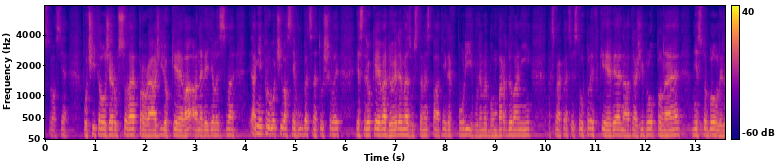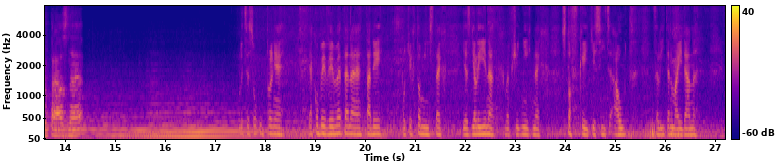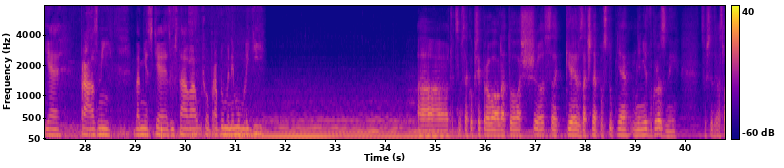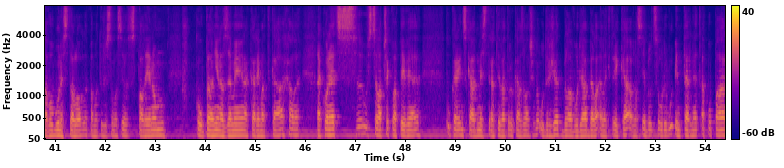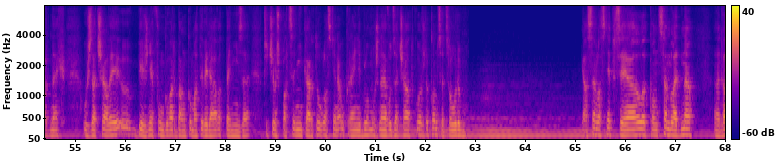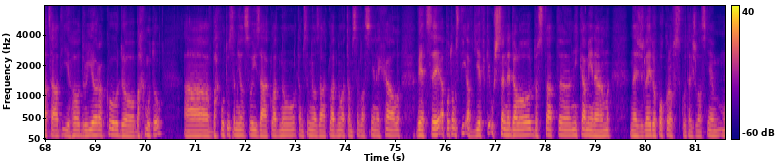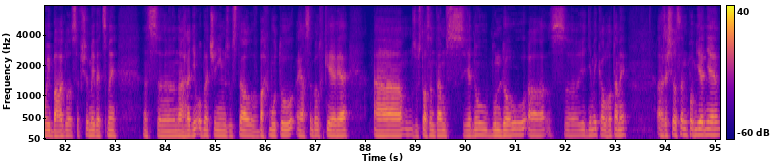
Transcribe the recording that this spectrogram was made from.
Vlastně počítalo, že Rusové proráží do Kijeva a nevěděli jsme, ani průvočí vlastně vůbec netušili, jestli do Kijeva dojedeme, zůstaneme spát někde v polích, budeme bombardovaní. Pak jsme nakonec vystoupili v Kijevě, nádraží bylo plné, město bylo liduprázdné. Ulice jsou úplně jakoby vymetené tady po těchto místech jezdili jinak ve všedních dnech stovky, tisíce aut. Celý ten Majdan je prázdný. Ve městě zůstává už opravdu minimum lidí. A tak jsem se jako připravoval na to, až se Kiev začne postupně měnit v Grozny. Což se teda slavobu nestalo, ale pamatuju, že jsem vlastně spal jenom koupelně na zemi, na karimatkách, ale nakonec už zcela překvapivě ukrajinská administrativa to dokázala všechno udržet, byla voda, byla elektrika a vlastně byl celou dobu internet a po pár dnech už začaly eh, běžně fungovat bankomaty, vydávat peníze, přičemž placení kartou vlastně na Ukrajině bylo možné od začátku až do konce celou dobu. Já jsem vlastně přijel koncem ledna 22. Eh, roku do Bachmutu, a v Bachmutu jsem měl svoji základnu, tam jsem měl základnu a tam jsem vlastně nechal věci. A potom z té Avdijevky už se nedalo dostat eh, nikam jinam, nežli do Pokrovsku, takže vlastně můj bágl se všemi věcmi s náhradním oblečením zůstal v Bachmutu a já jsem byl v Kijevě a zůstal jsem tam s jednou bundou a s jedními kalhotami a řešil jsem poměrně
